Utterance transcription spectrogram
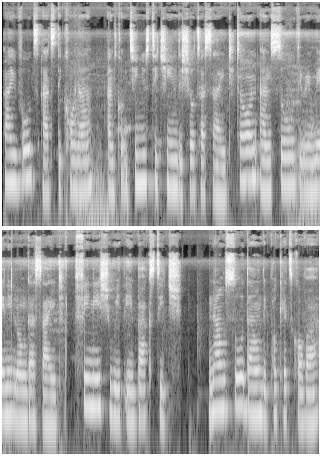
Pivot at the corner and continue stitching the shorter side. Turn and sew the remaining longer side. Finish with a back stitch. Now sew down the pocket cover.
